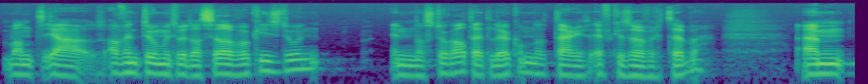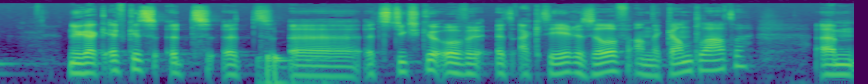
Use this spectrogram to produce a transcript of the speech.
want ja, af en toe moeten we dat zelf ook eens doen. En dat is toch altijd leuk om dat daar eens even over te hebben. Ehm, nu ga ik even het, het, eh, het stukje over het acteren zelf aan de kant laten. Ehm,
